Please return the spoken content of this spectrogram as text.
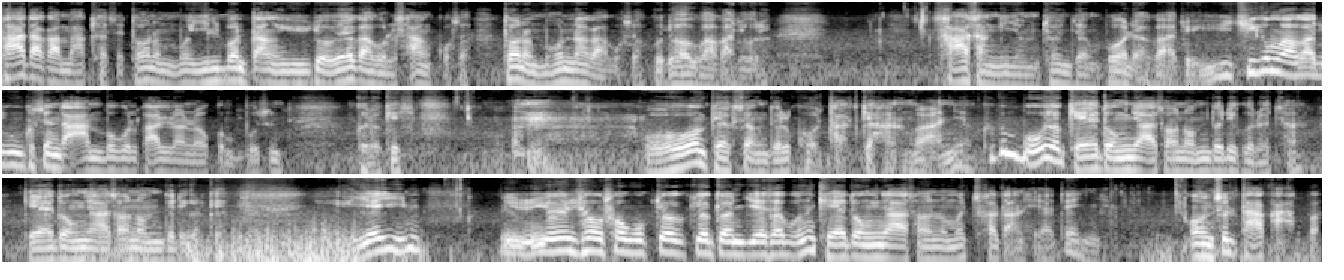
바다가 막혔어요. 더는 뭐, 일본 땅 외곽으로 삼고서, 더는 못 나가고서, 그 여기 와가지고, 그래. 사상 이념 전쟁 벌여가지고, 이 지금 와가지고 무슨 남북을 갈라놓고 무슨, 그렇게, 온 백성들을 고탈게 하는 거 아니야. 그건 뭐야 개동야서 놈들이 그렇잖아. 개동야서 놈들이 그렇게 얘 이, 이 소국적 견지에서 보는 개동야서 놈을 처단해야 돼 이제. 온술 다 갚아.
